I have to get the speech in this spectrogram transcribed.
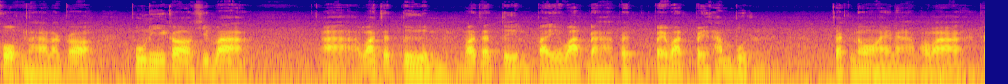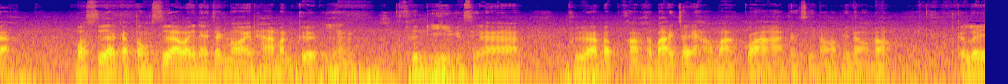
ครบนะฮะแล้วก็พรุ่งนี้ก็คิดว่า ว่าจะตื่นว่าจะตื่นไปวัดนะฮะไปไปวัดไปทำบุญจักน้อยนะครับ เพราะว่ากับบอเสื้อกับตรงเสื้อไว้ในจักน้อยถ้ามันเกิดอีหยังขึ้นอีกสินะ เพื่อแบบความสบายใจเข้ามากกว่าจังสิเนาะพี่น้องเนาะก็เลย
